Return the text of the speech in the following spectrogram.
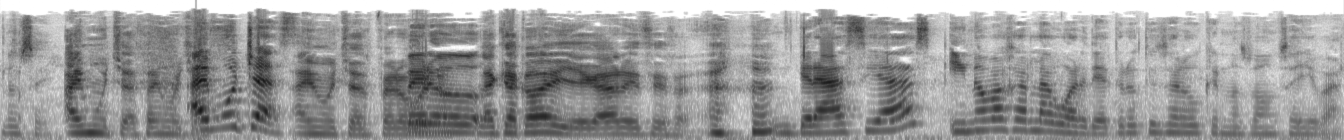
no sé. Hay muchas, hay muchas. Hay muchas. Hay muchas, pero, Pero- bueno, la que acaba de llegar es esa. Gracias y no bajar la guardia, creo que es algo que nos vamos a llevar.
